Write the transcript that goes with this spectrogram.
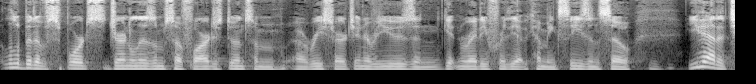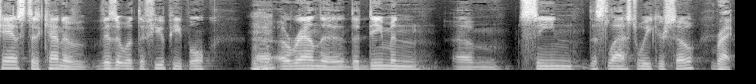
a little bit of sports journalism so far, just doing some uh, research, interviews, and getting ready for the upcoming season. So, mm-hmm. you had a chance to kind of visit with a few people uh, mm-hmm. around the the demon um, scene this last week or so. Right.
